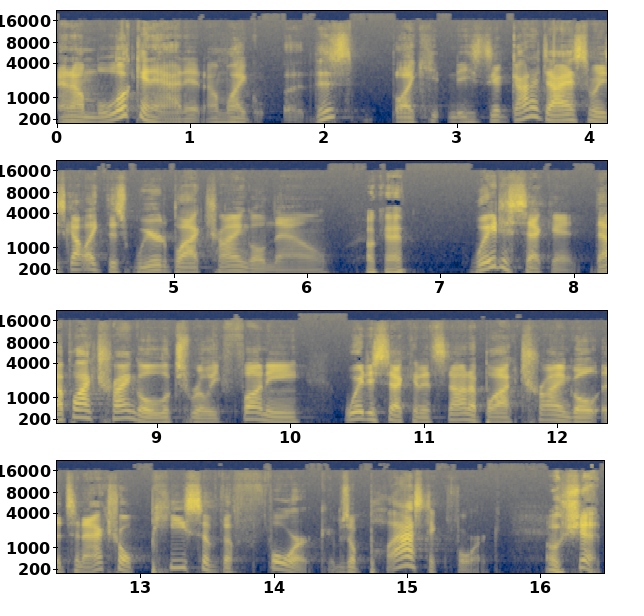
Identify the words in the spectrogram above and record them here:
And I'm looking at it, I'm like, this like he, he's got a diastema. He's got like this weird black triangle now. Okay. Wait a second, that black triangle looks really funny. Wait a second, it's not a black triangle. It's an actual piece of the fork. It was a plastic fork Oh shit.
